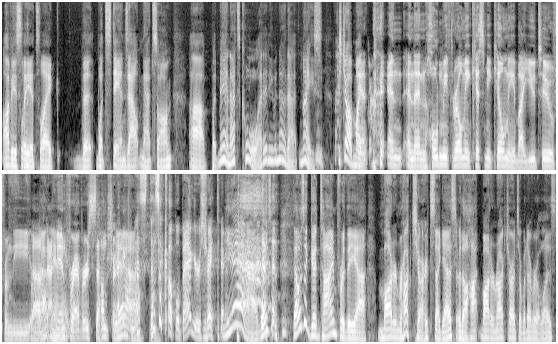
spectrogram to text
Obviously, it's like the what stands out in that song. Uh, but man, that's cool. I didn't even know that. Nice, nice job, Mike. and, and and then "Hold Me, Thrill Me, Kiss Me, Kill Me" by U2 from the uh, Batman, Batman, right? Forever soundtrack. Yeah. That's that's a couple baggers right there. Yeah, that's a- that was a good time for the uh, modern rock charts, I guess, or the hot modern rock charts, or whatever it was.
